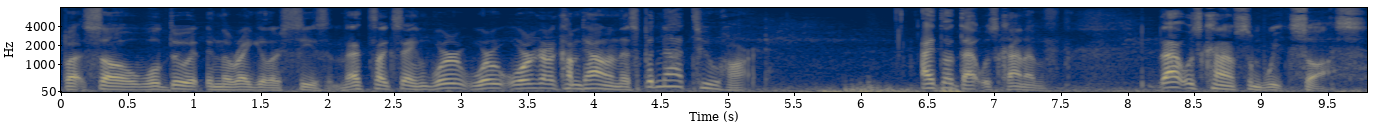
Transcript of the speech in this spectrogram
but so we'll do it in the regular season. That's like saying we're we're we're going to come down on this, but not too hard. I thought that was kind of that was kind of some weak sauce.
